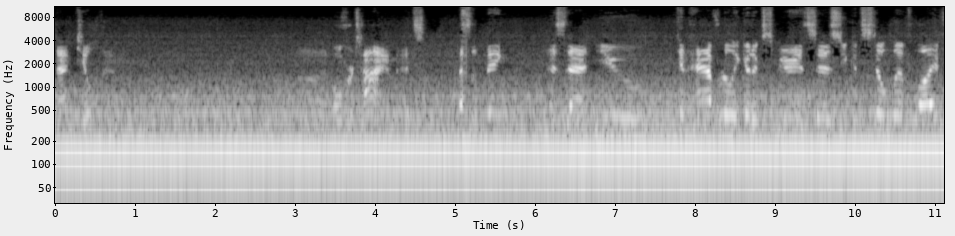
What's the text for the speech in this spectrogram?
that killed him uh, over time. It's that's the thing is that you can have really good experiences. You can still live life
